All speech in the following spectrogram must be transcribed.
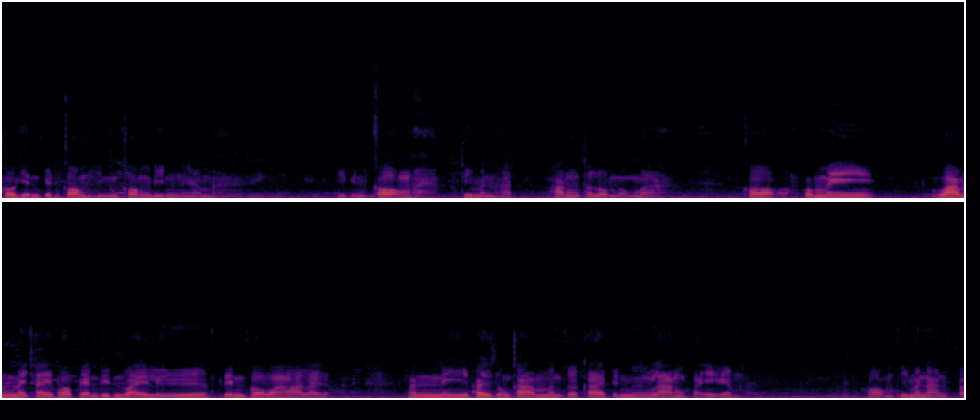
เขาเห็นเป็นกองหินกองดินนะครับ ที่เป็นกองที่มันหัดพังถล่มลงมา ก็ผมไม่ว่ามันไม่ใช่เพราะแผ่นดินไหวหรือเป็นเพราะว่าอะไร มันหนีภัยสงครามมันก็กลายเป็นเมืองล้างไปของที่มันนานไป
